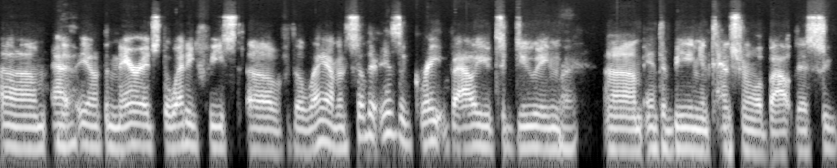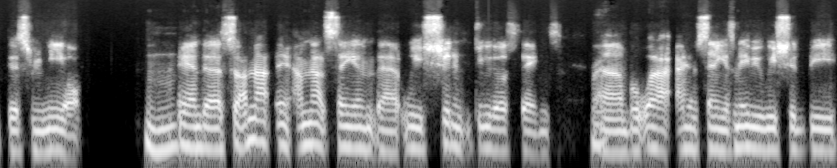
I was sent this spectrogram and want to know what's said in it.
um at you know the marriage the wedding feast of the lamb and so there is a great value to doing Right. um and to being intentional about this this meal Mhm. and uh, so i'm not i'm not saying that we shouldn't do those things Right. um, but what I, I am saying is maybe we should be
